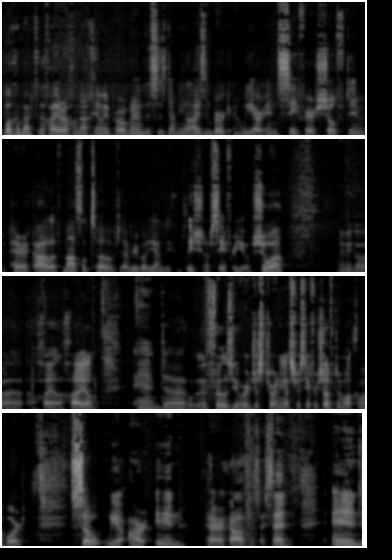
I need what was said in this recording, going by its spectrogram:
Welcome back to the Chaya Rochel Nach Yomi program. This is Daniel Eisenberg, and we are in Sefer Shoftim Perek Aleph. Mazel Tov to everybody on the completion of Sefer Yoshua. Maybe go uh, Achayel. And uh, for those of you who are just joining us for Sefer Shoftim, welcome aboard. So we are in Perek Aleph, as I said, and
